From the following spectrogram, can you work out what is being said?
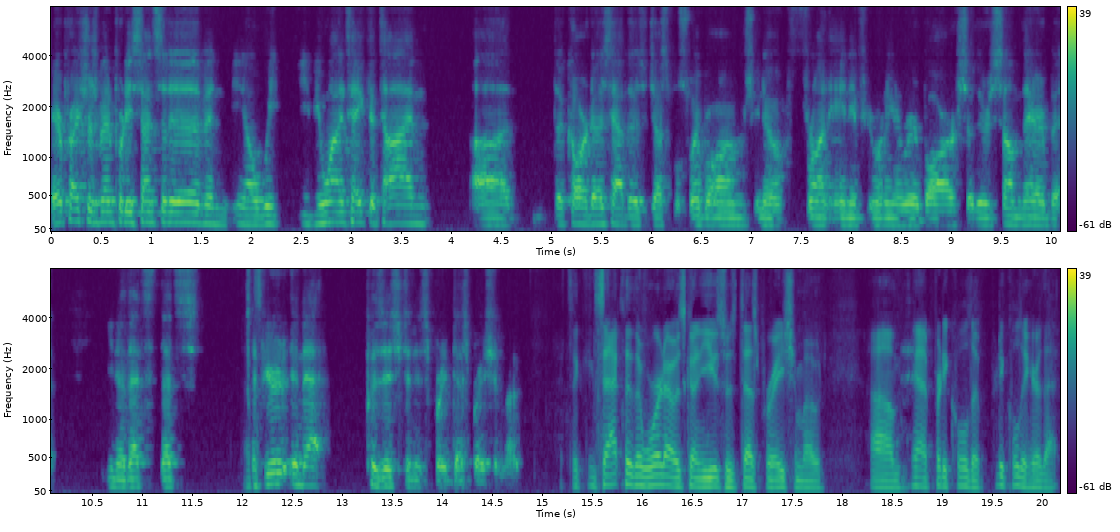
air pressure has been pretty sensitive, and you know we you want to take the time, uh, the car does have those adjustable swivel arms, you know, front and if you're running a rear bar. So there's some there, but you know that's that's, that's if you're in that position, it's pretty desperation mode. That's exactly the word I was going to use was desperation mode. Um, yeah, pretty cool to pretty cool to hear that.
